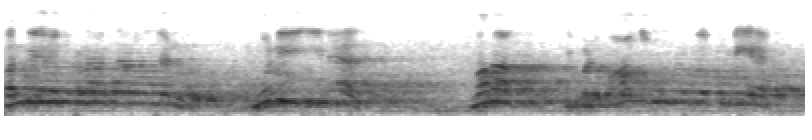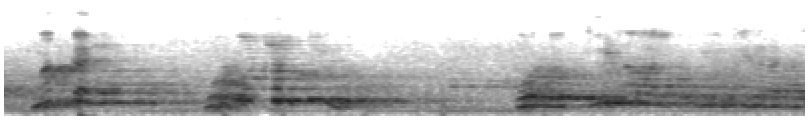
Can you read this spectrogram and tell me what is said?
பல்வேறு கலாச்சாரங்கள் மொழி இன மதம் இப்படி வாழ்ந்து கொண்டிருக்கக்கூடிய மக்கள் ஒவ்வொருவருக்கும் ஒரு திருநாள் இருக்கிறது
